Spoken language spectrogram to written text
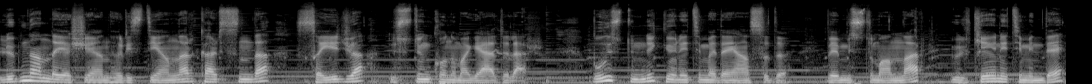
Lübnan'da yaşayan Hristiyanlar karşısında sayıca üstün konuma geldiler. Bu üstünlük yönetime de yansıdı ve Müslümanlar ülke yönetiminde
